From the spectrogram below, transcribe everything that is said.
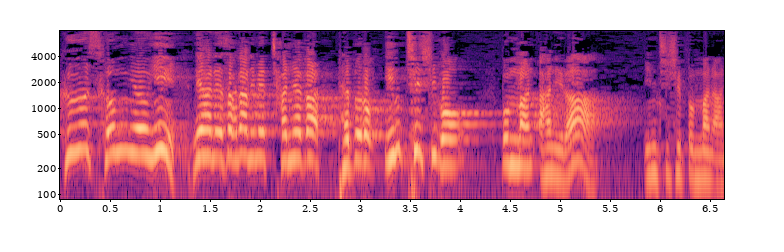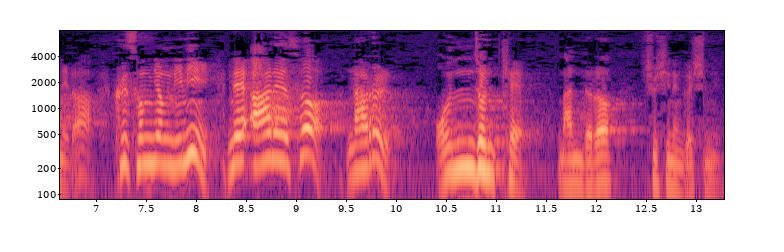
그 성령이 내 안에서 하나님의 자녀가 되도록 인치시고 뿐만 아니라 인치실 뿐만 아니라 그 성령님이 내 안에서 나를 온전케 만들어 주시는 것입니다.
